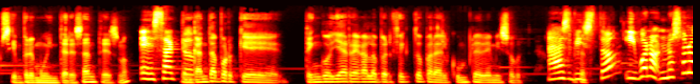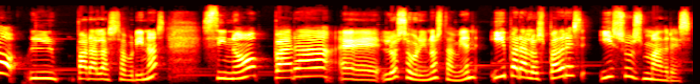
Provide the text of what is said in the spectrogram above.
siempre muy interesantes, ¿no? Exacto. Me encanta porque tengo ya regalo perfecto para el cumple de mi sobrina. ¿Has visto? Y bueno, no solo para las sobrinas, sino para eh, los sobrinos también y para los padres y sus madres.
